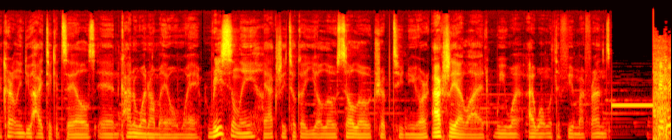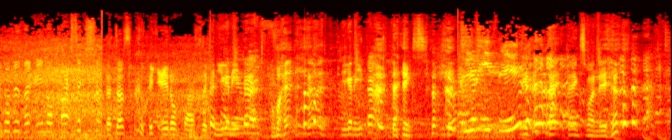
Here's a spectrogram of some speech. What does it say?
I currently do high ticket sales and kind of went on my own way. Recently, I actually took a YOLO solo trip to New York. Actually, I lied. We went. I went with a few of my friends. Can we go to the anal plastics? That does look like anal plastic. You gonna eat that? What? You gonna eat that? Thanks. Are you gonna eat these? Th- Thanks, Wendy.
